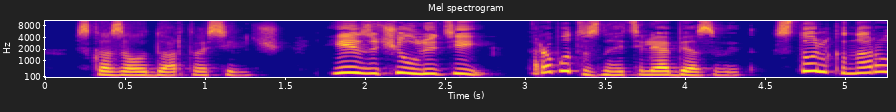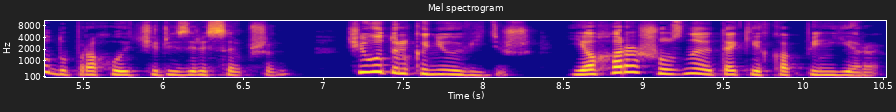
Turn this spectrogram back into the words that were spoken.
– сказал Эдуард Васильевич. «Я изучил людей. Работа, знаете ли, обязывает. Столько народу проходит через ресепшн. Чего только не увидишь. Я хорошо знаю таких, как Пиньера.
